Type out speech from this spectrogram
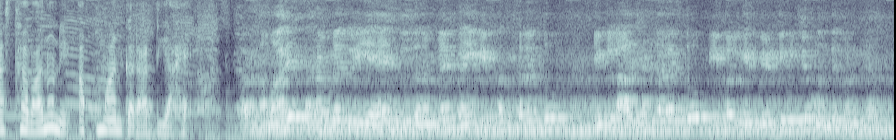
आस्थावानों ने अपमान करार दिया है। और हमारे धर्म में तो ये है हिंदू धर्म में कहीं भी पत्थर रख दो एक लाल झंडा रख दो पीपल के पेड़ के नीचे मंदिर बन गया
